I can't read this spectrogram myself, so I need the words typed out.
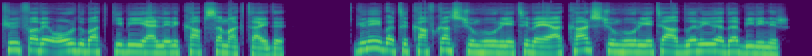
Külfa ve Ordubat gibi yerleri kapsamaktaydı. Güneybatı Kafkas Cumhuriyeti veya Kars Cumhuriyeti adlarıyla da bilinir.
